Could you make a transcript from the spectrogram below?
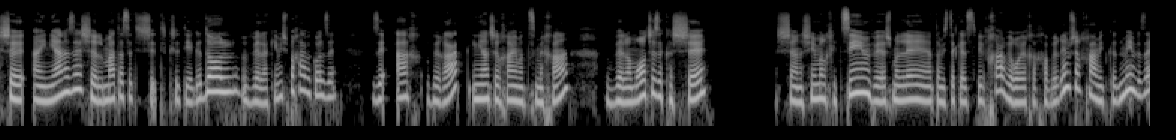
שהעניין הזה של מה תעשה כש- כשתהיה גדול ולהקים משפחה וכל זה, זה אך ורק עניין שלך עם עצמך, ולמרות שזה קשה, שאנשים מלחיצים ויש מלא, אתה מסתכל סביבך ורואה איך החברים שלך מתקדמים וזה,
